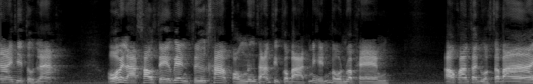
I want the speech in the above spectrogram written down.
ง่ายที่สุดแล้วโอ้เวลาเข้าเซเว่นซื้อข้าวกล่องหนึ่งสามสิบกว่าบาทไม่เห็นบ่นว่าแพง เอาความสะดวกสบาย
